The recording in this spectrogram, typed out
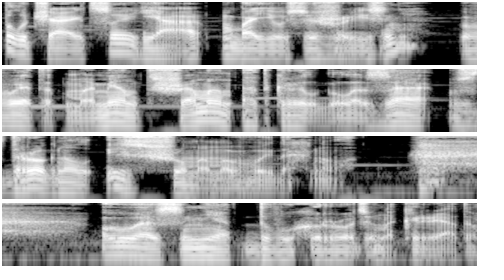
Получается, я боюсь жизни». В этот момент шаман открыл глаза, вздрогнул и с шумом выдохнул. «Ах!» «У вас нет двух родинок рядом»,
